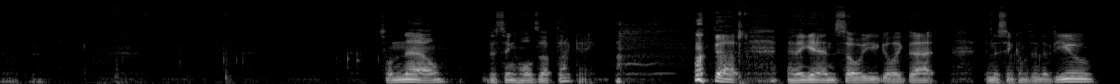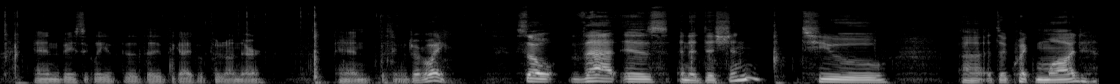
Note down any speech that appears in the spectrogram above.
that out there. So now, this thing holds up that guy. like that. And again, so you go like that and this thing comes into view and basically the, the, the guys would put it on there and the thing would drive away. So that is an addition to, uh, it's a quick mod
